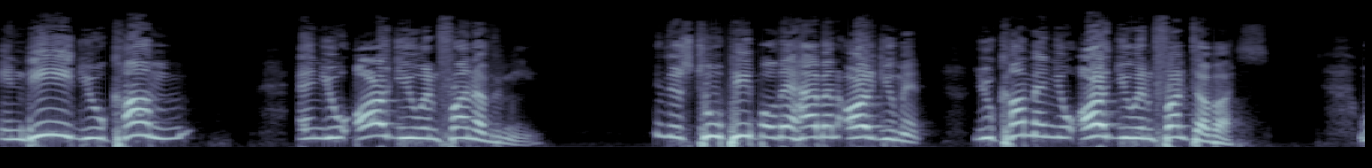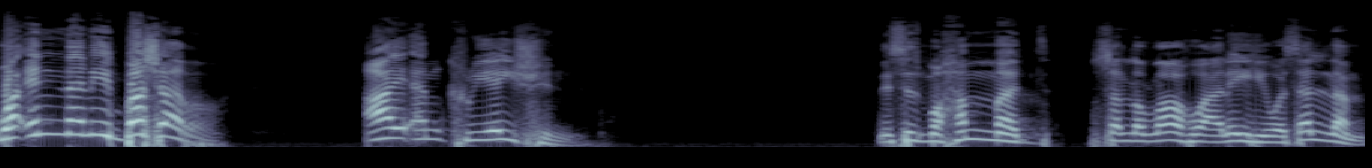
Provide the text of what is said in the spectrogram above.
Indeed you come and you argue in front of me. And there's two people, they have an argument. You come and you argue in front of us. وَإِنَّنِي بَشَرٌ I am creation. This is Muhammad sallallahu alayhi wasallam.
